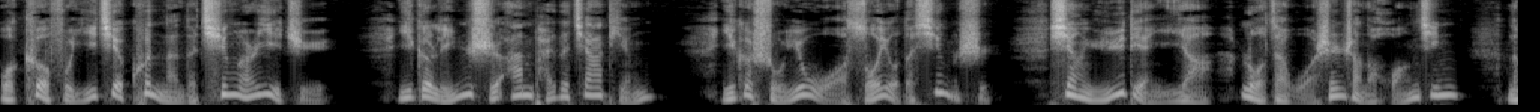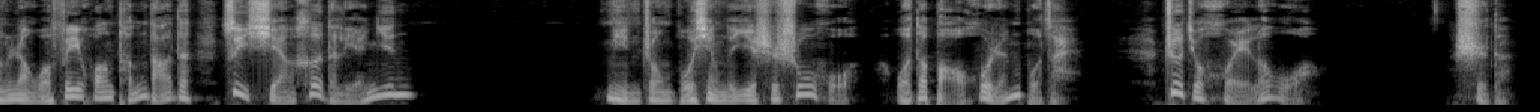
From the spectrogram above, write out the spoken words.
我克服一切困难的轻而易举，一个临时安排的家庭。”一个属于我所有的姓氏，像雨点一样落在我身上的黄金，能让我飞黄腾达的最显赫的联姻。命中不幸的一时疏忽，我的保护人不在，这就毁了我。是的，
